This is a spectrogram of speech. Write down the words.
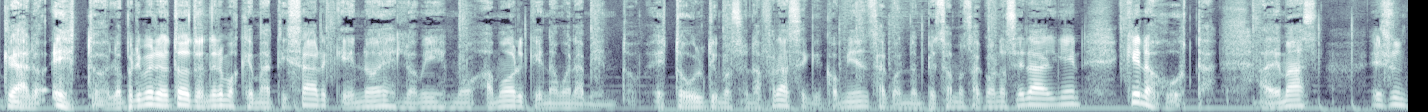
claro, esto, lo primero de todo tendremos que matizar que no es lo mismo amor que enamoramiento. Esto último es una frase que comienza cuando empezamos a conocer a alguien que nos gusta. Además, es un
